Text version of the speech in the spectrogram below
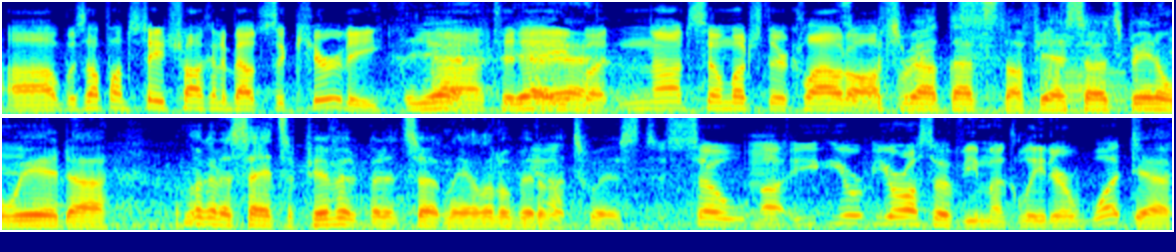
uh, was up on stage talking about security Yeah, uh, today, yeah, yeah. but not so much their cloud so much about that stuff, yeah. So it's been a weird, uh, I'm not going to say it's a pivot, but it's certainly a little bit of a twist. So uh, you're, you're also a VMUG leader. What Yeah.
